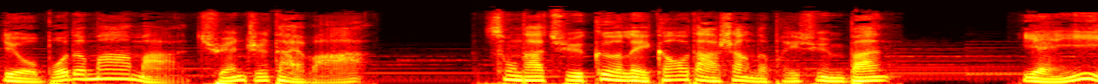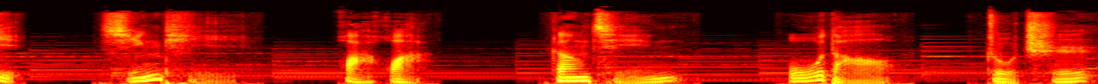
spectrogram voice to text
柳博的妈妈全职带娃，送他去各类高大上的培训班，演艺、形体、画画、钢琴、舞蹈、主持，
